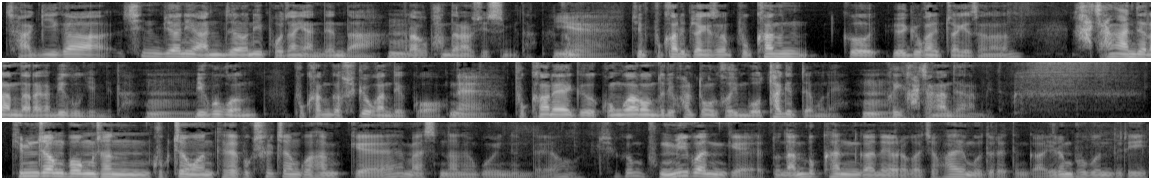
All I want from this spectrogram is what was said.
자기가 신변이 안전이 보장이 안 된다라고 판단할 수 있습니다. 좀 예. 지금 북한 입장에서 북한 그 외교관 입장에서는 가장 안전한 나라가 미국입니다. 음. 미국은 북한과 수교관 됐고 네. 북한의 그 공관원들이 활동을 거의 못하기 때문에 음. 그게 가장 안전합니다. 김정봉 전 국정원 대북 실장과 함께 말씀 나누고 있는데요. 지금 북미 관계 또 남북한 간의 여러 가지 화해 무드라든가 이런 부분들이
